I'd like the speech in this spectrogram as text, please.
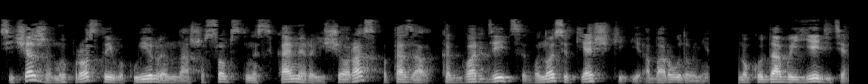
Сейчас же мы просто эвакуируем нашу собственность. Камера еще раз показала, как гвардейцы выносят ящики и оборудование. «Но куда вы едете?»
